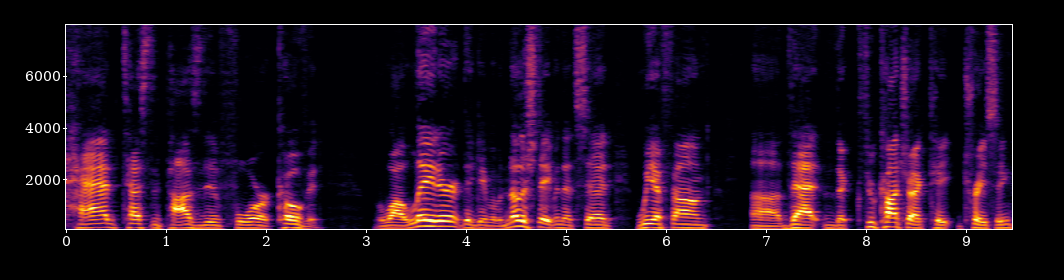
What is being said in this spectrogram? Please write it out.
had tested positive for COVID. A while later, they gave up another statement that said, We have found uh, that the, through contract t- tracing,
